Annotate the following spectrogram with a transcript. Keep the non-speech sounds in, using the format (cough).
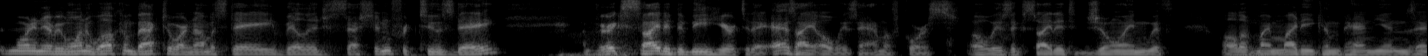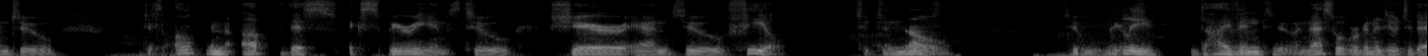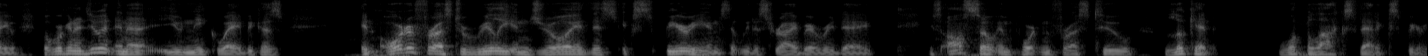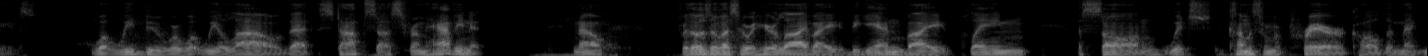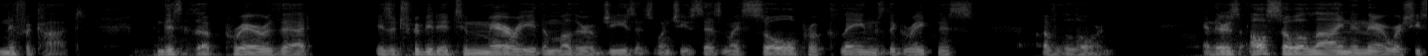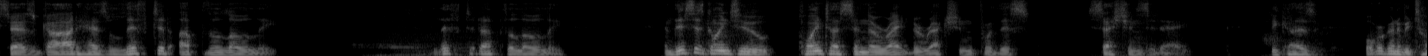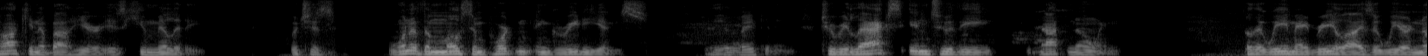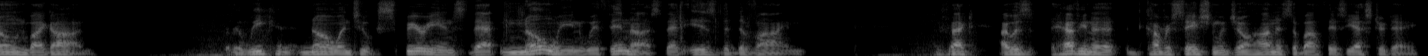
Good morning, everyone, and welcome back to our Namaste Village session for Tuesday. I'm very excited to be here today, as I always am, of course. Always excited to join with all of my mighty companions and to just open up this experience to share and to feel, to, to know, to really dive into. And that's what we're going to do today. But we're going to do it in a unique way because, in order for us to really enjoy this experience that we describe every day, it's also important for us to look at what blocks that experience, what we do or what we allow that stops us from having it. Now, for those of us who are here live, I began by playing a song which comes from a prayer called the Magnificat. And this is a prayer that is attributed to Mary, the mother of Jesus, when she says, My soul proclaims the greatness of the Lord. And there's also a line in there where she says, God has lifted up the lowly. Lifted up the lowly. And this is going to point us in the right direction for this session today because what we're going to be talking about here is humility, which is one of the most important ingredients to the awakening, to relax into the not knowing, so that we may realize that we are known by God, so that we can know and to experience that knowing within us that is the divine. In fact, I was having a conversation with Johannes about this yesterday,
